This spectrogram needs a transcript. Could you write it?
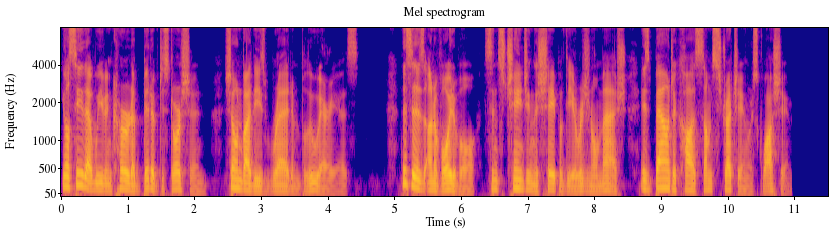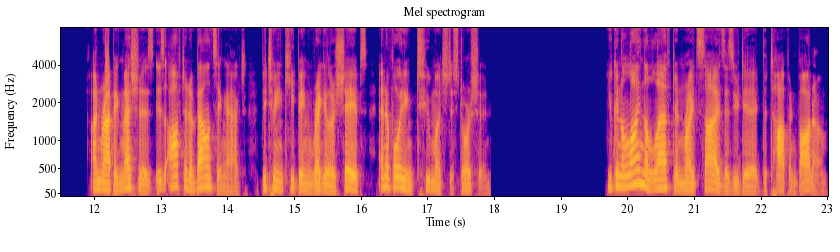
you'll see that we've incurred a bit of distortion, shown by these red and blue areas. This is unavoidable, since changing the shape of the original mesh is bound to cause some stretching or squashing. Unwrapping meshes is often a balancing act between keeping regular shapes and avoiding too much distortion. You can align the left and right sides as you did the top and bottom,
